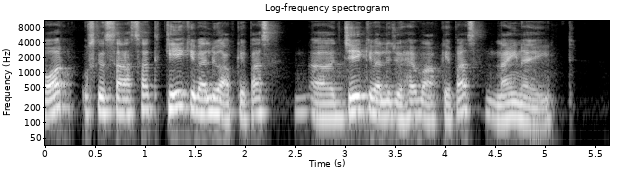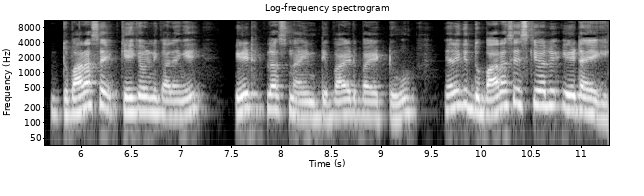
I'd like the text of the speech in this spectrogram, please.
और उसके साथ साथ के की वैल्यू आपके पास जे की वैल्यू जो है, वो आपके पास नाइन आएगी। दोबारा से के की वैल्यू निकालेंगे। Eight plus nine divide by two यानी कि दोबारा से इसकी वैल्यू एट आएगी।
